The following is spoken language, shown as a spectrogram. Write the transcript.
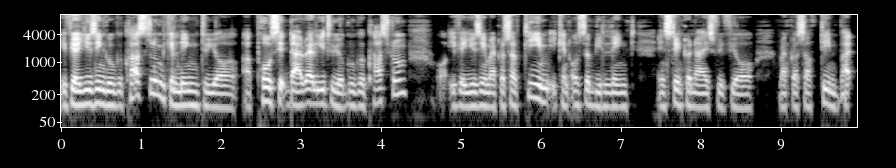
If you're using Google Classroom, you can link to your, uh, post it directly to your Google Classroom. Or if you're using Microsoft Team, it can also be linked and synchronized with your Microsoft Team. But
